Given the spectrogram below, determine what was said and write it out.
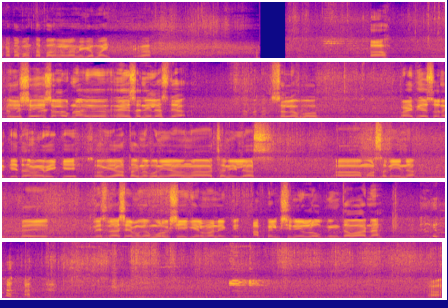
makatabang-tabang na lang ni gamay di ba? Ah isa isa loob na eh, isa nilas dia sa loob oh. Right guys, so nakita mi Ricky. So gihatag na ko niyang uh, chanilas, ah, mga sanina. Kay at least na siya magamurag sigil man apil sinulog ning tawana. ah.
